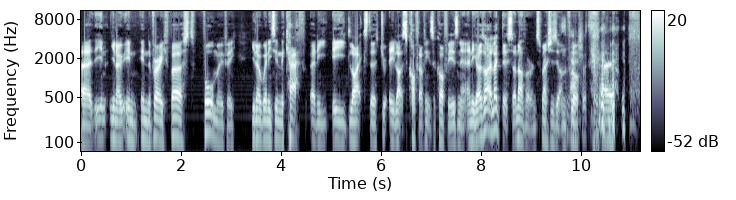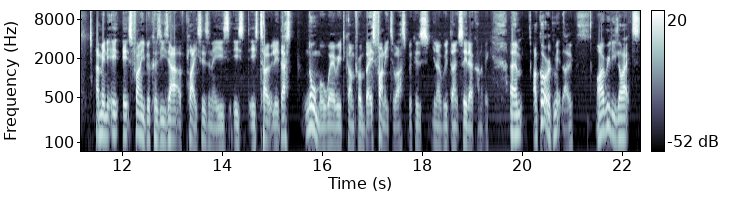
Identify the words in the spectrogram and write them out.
uh you know in in the very first Thor movie you know when he's in the calf and he he likes the he likes coffee i think it's a coffee isn't it and he goes i like this another and smashes it on the floor. Uh, i mean it, it's funny because he's out of place isn't he he's he's he's totally that's normal where he'd come from but it's funny to us because you know we don't see that kind of thing. Um i've got to admit though i really liked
